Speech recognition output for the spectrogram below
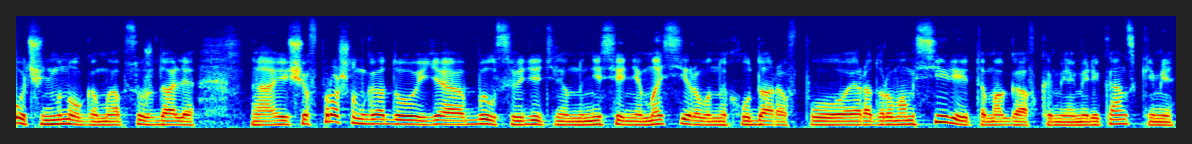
очень много мы обсуждали а, еще в прошлом году. Я был свидетелем нанесения массированных ударов по аэродромам Сирии, томогавками американскими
